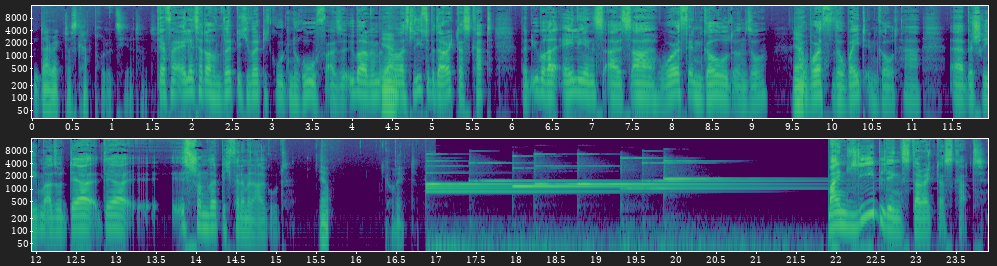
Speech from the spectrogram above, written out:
einen Director's Cut produziert hat. Der von Aliens hat auch einen wirklich, wirklich guten Ruf. Also überall, wenn, ja. wenn man was liest über Director's Cut, wird überall Aliens als ah, worth in gold und so. Ja. Uh, worth the weight in gold ha, äh, beschrieben. Also der, der ist schon wirklich phänomenal gut. Mein Lieblings-Director's Cut,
